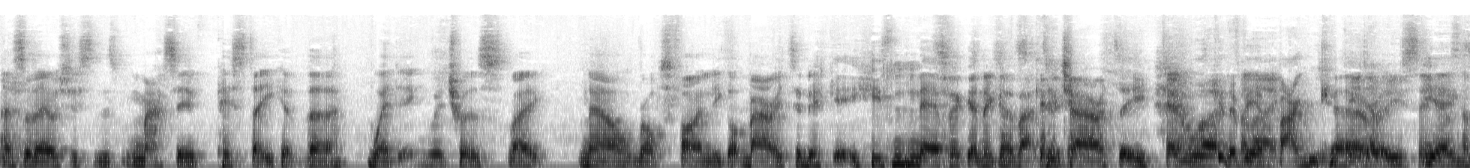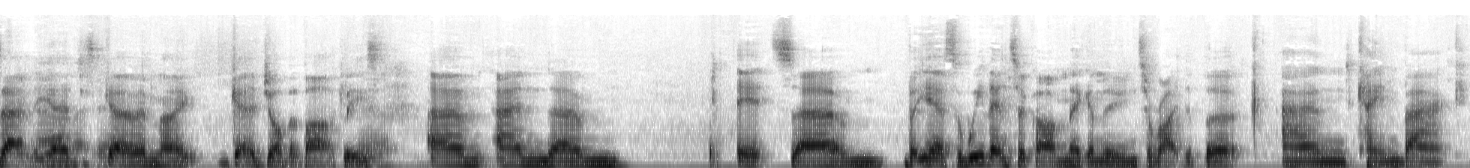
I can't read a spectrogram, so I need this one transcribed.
And so there was just this massive piss take at the wedding, which was like, now Rob's finally got married to Nikki. He's never going to go back to charity. He's going to be a banker. Or yeah, exactly. now, Yeah, like, just yeah. go and like get a job at Barclays. Yeah. Um, and um, it's um, but yeah. So we then took our Mega Moon to write the book and came back,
